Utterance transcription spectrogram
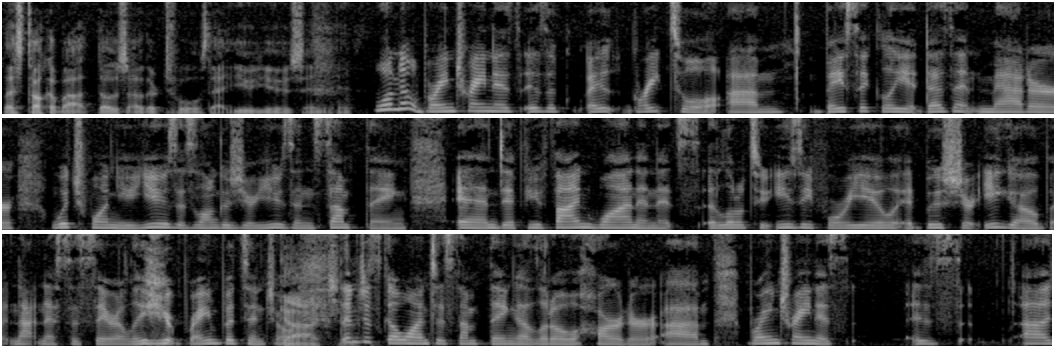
let's talk about those other tools that you use. In, in well, no, Brain Train is is a, a great tool. Um, basically, it doesn't matter which one you use as long as you're using something. And if you find one and it's a little too easy for you, it boosts your ego, but not necessarily your brain potential. Gotcha. Then just go on to something a little harder. Um, Brain Train is is uh,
